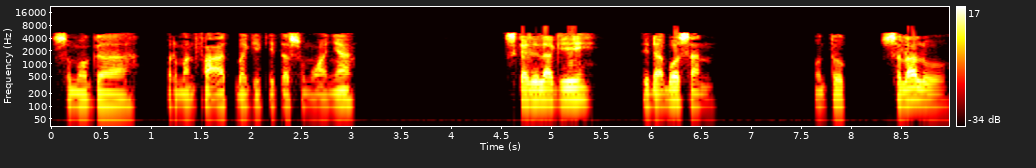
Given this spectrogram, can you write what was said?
Semoga bermanfaat bagi kita semuanya. Sekali lagi tidak bosan untuk selalu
